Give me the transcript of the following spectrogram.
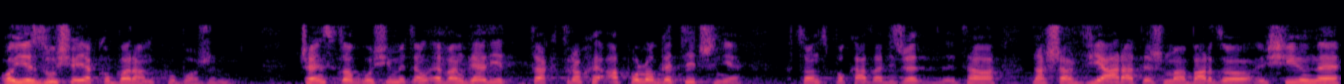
o Jezusie jako baranku Bożym. Często głosimy tę Ewangelię tak trochę apologetycznie, chcąc pokazać, że ta nasza wiara też ma bardzo silne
